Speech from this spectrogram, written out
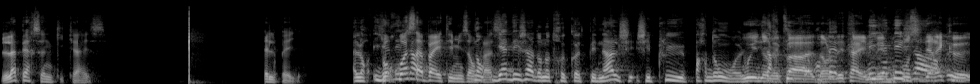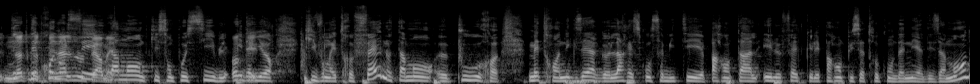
la personne qui casse, elle paye. Alors, il y a Pourquoi déjà- ça n'a pas été mis en non, place Il y a déjà dans notre code pénal, j'ai- plus, pardon. euh, Oui, les non, mais pas dans le détail, il y mais a vous déjà, considérez que euh, des- notre des code pénal nous le permet. d'amendes qui sont possibles et d'ailleurs qui vont être faits, notamment euh, pour mettre en exergue la responsabilité parentale et le fait que les parents puissent être condamnés à des amendes.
